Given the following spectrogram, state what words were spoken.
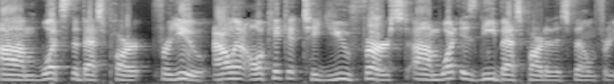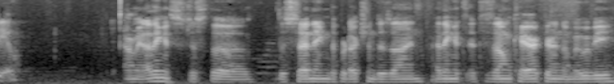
um, what's the best part for you? Allan, I'll kick it to you first. Um, what is the best part of this film for you? I mean, I think it's just the the setting, the production design. I think it's it's his own character in the movie.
